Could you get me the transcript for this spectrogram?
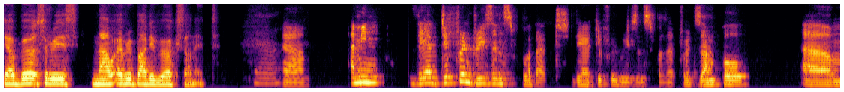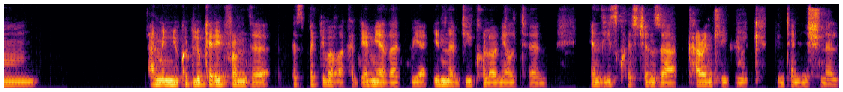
There are bursaries now. Everybody works on it. Yeah. I mean, there are different reasons for that. There are different reasons for that. For example, um, I mean, you could look at it from the perspective of academia that we are in a decolonial turn, and these questions are currently big internationally.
